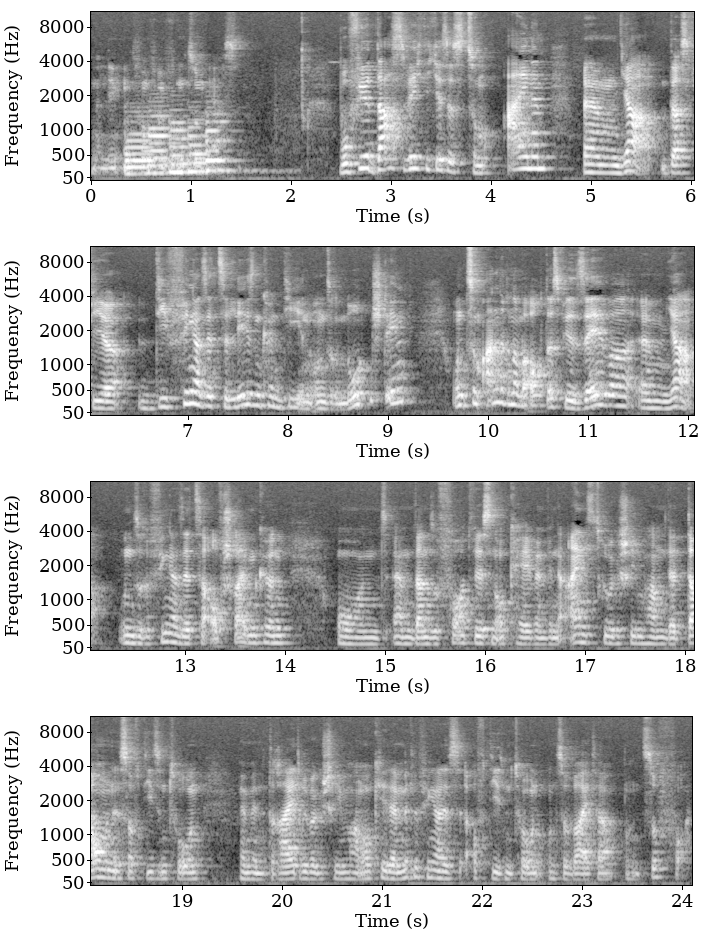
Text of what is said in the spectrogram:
in der linken vom fünften zum ersten. Wofür das wichtig ist, ist zum einen, ähm, ja, dass wir die Fingersätze lesen können, die in unseren Noten stehen. Und zum anderen aber auch, dass wir selber ähm, ja, unsere Fingersätze aufschreiben können und ähm, dann sofort wissen, okay, wenn wir eine 1 drüber geschrieben haben, der Daumen ist auf diesem Ton, wenn wir eine 3 drüber geschrieben haben, okay, der Mittelfinger ist auf diesem Ton und so weiter und so fort.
